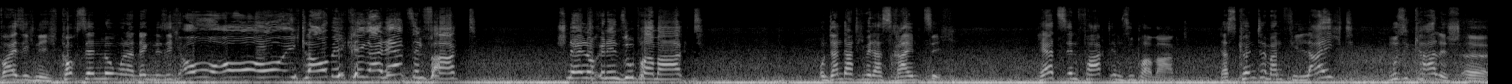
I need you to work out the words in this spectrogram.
weiß ich nicht, Kochsendung und dann denken die sich, oh, oh, oh, ich glaube, ich kriege einen Herzinfarkt. Schnell noch in den Supermarkt. Und dann dachte ich mir, das reimt sich. Herzinfarkt im Supermarkt. Das könnte man vielleicht musikalisch äh,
